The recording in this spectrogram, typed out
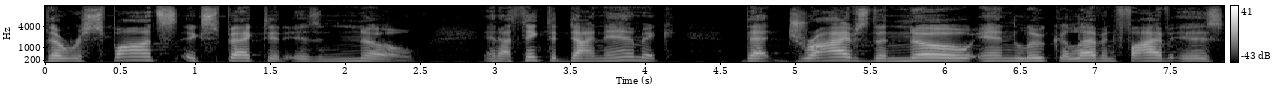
the response expected is no. And I think the dynamic that drives the no in Luke 11 5 is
